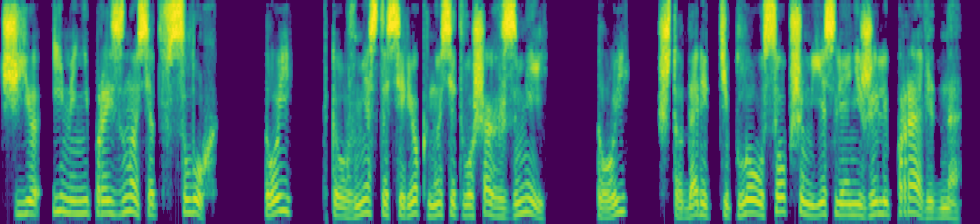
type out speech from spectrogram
чье имя не произносят вслух. Той, кто вместо серег носит в ушах змей. Той, что дарит тепло усопшим, если они жили праведно.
